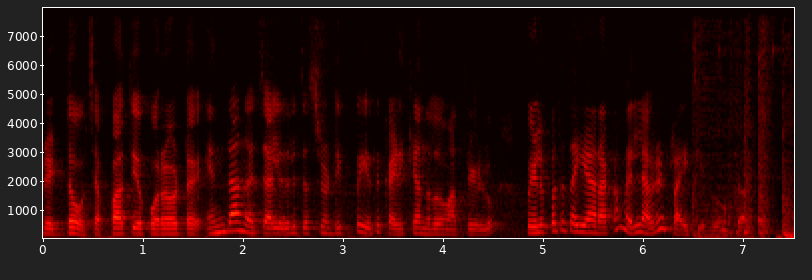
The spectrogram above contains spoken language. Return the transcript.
ബ്രെഡോ ചപ്പാത്തിയോ പൊറോട്ടോ എന്താണെന്ന് വെച്ചാൽ ഇതിൽ ജസ്റ്റ് ഒന്ന് ഡിപ്പ് ചെയ്ത് കഴിക്കുക എന്നുള്ളത് മാത്രമേ ഉള്ളൂ. അപ്പോൾ എളുപ്പത്തിൽ തയ്യാറാക്കാം. എല്ലാവരും ട്രൈ ചെയ്ത് നോക്കുക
